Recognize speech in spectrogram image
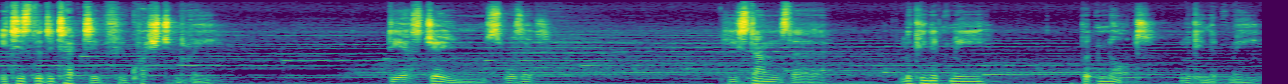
It is the detective who questioned me. D.S. James, was it? He stands there, looking at me, but not looking at me.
